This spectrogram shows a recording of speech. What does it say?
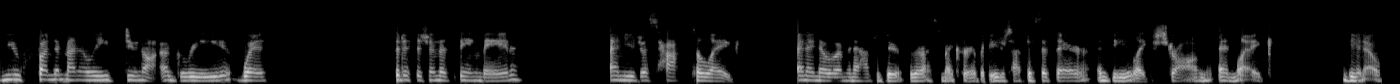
you fundamentally do not agree with the decision that's being made. And you just have to like, and I know I'm going to have to do it for the rest of my career, but you just have to sit there and be like strong and like, you know,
